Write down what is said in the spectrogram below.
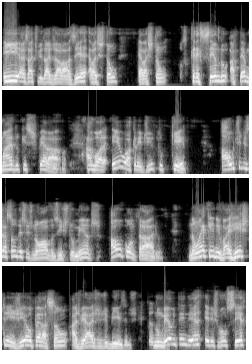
E as atividades a lazer, elas estão, elas estão crescendo até mais do que se esperava. Agora, eu acredito que a utilização desses novos instrumentos, ao contrário não é que ele vai restringir a operação às viagens de business. No meu entender, eles vão ser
